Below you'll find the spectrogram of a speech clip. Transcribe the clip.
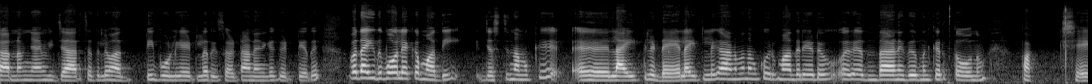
കാരണം ഞാൻ വിചാരിച്ചതിലും അടിപൊളിയായിട്ടുള്ള റിസൾട്ടാണ് എനിക്ക് കിട്ടിയത്. അപ്പോൾ അതായത് ഇതുപോലെയൊക്കെ മതി. ജസ്റ്റ് നമുക്ക് ലൈറ്റിൽ ഡേ ലൈറ്റിൽ കാണുമ്പോൾ നമുക്ക് ഒരുമാതിരി ഒരു ഒരു എന്താണ് ഇതെന്നൊക്കെ തോന്നും. പക്ഷേ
